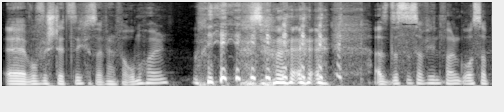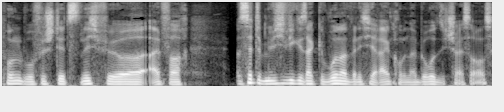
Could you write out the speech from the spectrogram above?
Äh, wofür steht's nicht, ist auf jeden Fall rumheulen. also, also das ist auf jeden Fall ein großer Punkt. Wofür steht's nicht für einfach. Es hätte mich, wie gesagt, gewundert, wenn ich hier reinkomme und dein Büro sieht scheiße aus.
